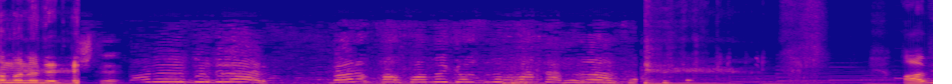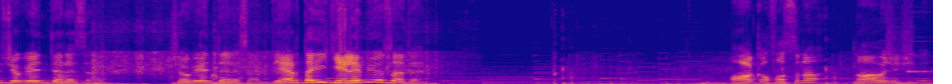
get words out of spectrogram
Amanı dedi. İşte. Beni öldürdüler. Benim kafamı gözümü patlattılar. Abi çok enteresan. Çok enteresan. Diğer dayı gelemiyor zaten. Aa kafasına ne yapacak şimdi?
